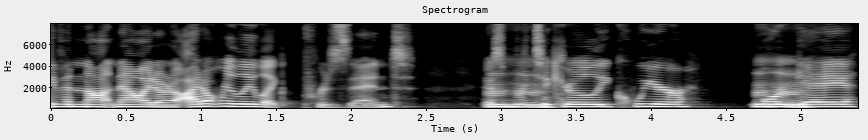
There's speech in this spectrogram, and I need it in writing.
even not now, I don't know. I don't really like present as Mhm. particularly queer or Mhm. gay.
